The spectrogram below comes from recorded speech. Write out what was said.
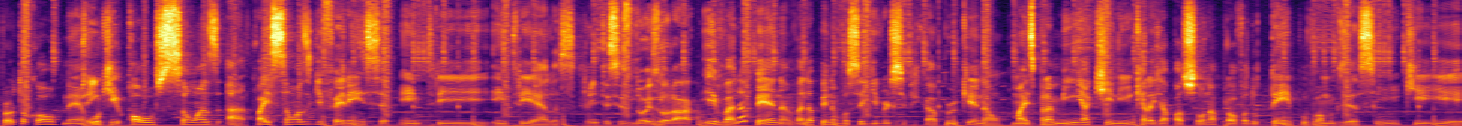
Protocol, né? O que, qual são as, a, quais são as diferenças entre, entre elas. Entre esses dois oráculos. E, e vale a pena, vale a pena você diversificar, por que não? Mas para mim, a Chainlink, ela já passou na prova do tempo, vamos dizer assim, que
